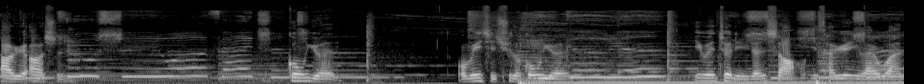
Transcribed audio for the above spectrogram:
二月二十，公园，我们一起去了公园，因为这里人少，你才愿意来玩。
